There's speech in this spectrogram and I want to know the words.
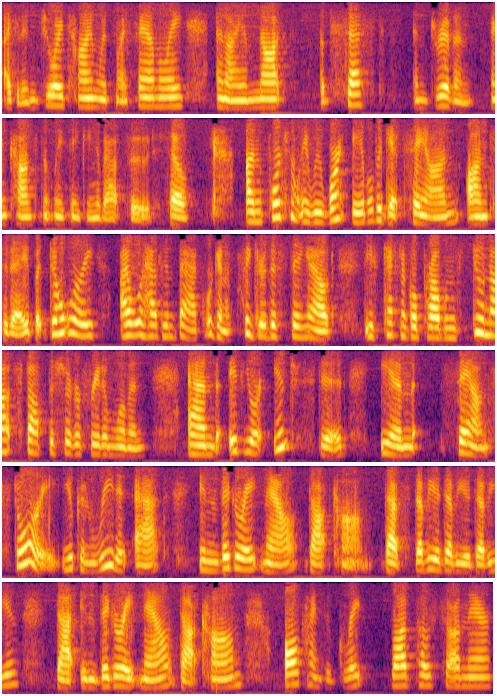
I can enjoy time with my family, and I am not obsessed and driven and constantly thinking about food. So unfortunately, we weren't able to get Sayan on today, but don't worry, I will have him back. We're going to figure this thing out. These technical problems do not stop the Sugar Freedom Woman. And if you're interested in Sayan's story, you can read it at invigoratenow.com. That's www.invigoratenow.com. All kinds of great blog posts on there,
